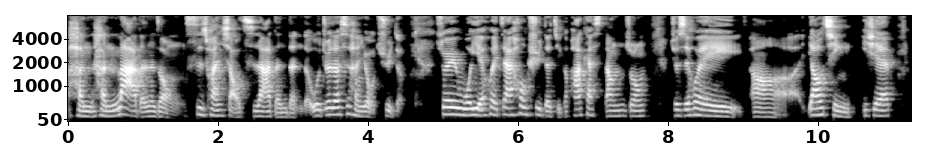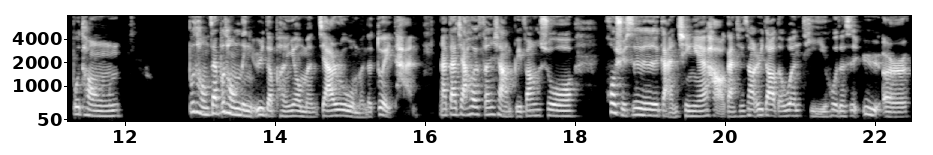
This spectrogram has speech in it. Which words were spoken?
很很辣的那种四川小吃啊等等的，我觉得是很有趣的，所以我也会在后续的几个 podcast 当中，就是会呃邀请一些不同不同在不同领域的朋友们加入我们的对谈，那大家会分享，比方说或许是感情也好，感情上遇到的问题，或者是育儿，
